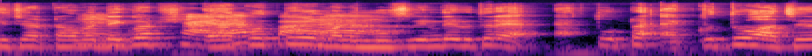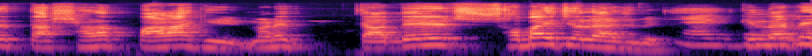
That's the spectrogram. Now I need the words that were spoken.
কিছু একটা হবে। একদম, দেখবা একত্র মানে মুসলিমদের ভিতরে এতটা একত্র আছে তার সারা পাড়া কি মানে তাদের সবাই চলে আসবে। কিন্তু একটা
